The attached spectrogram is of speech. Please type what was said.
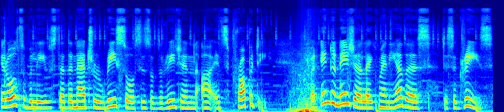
it also believes that the natural resources of the region are its property. But Indonesia, like many others, disagrees.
